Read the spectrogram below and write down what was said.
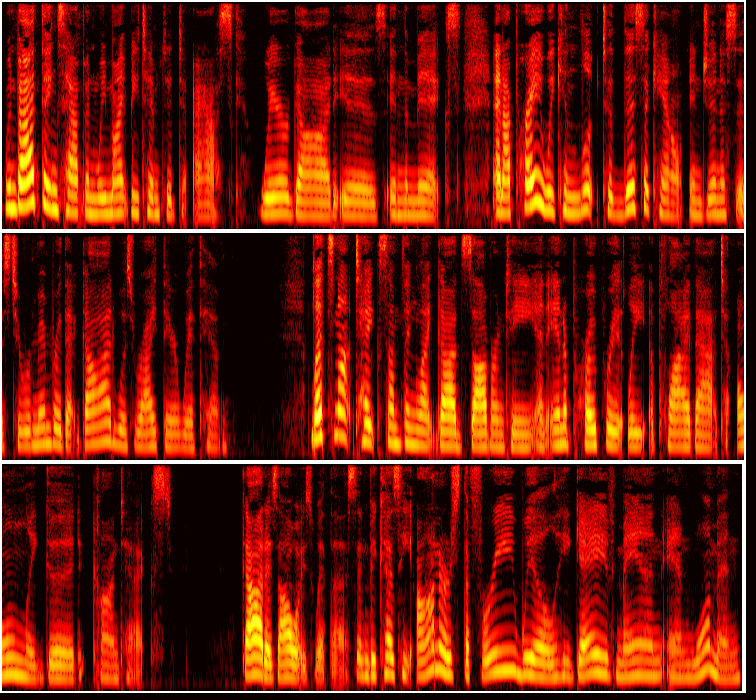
When bad things happen, we might be tempted to ask where God is in the mix. And I pray we can look to this account in Genesis to remember that God was right there with him. Let's not take something like God's sovereignty and inappropriately apply that to only good context. God is always with us, and because He honors the free will He gave man and woman,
